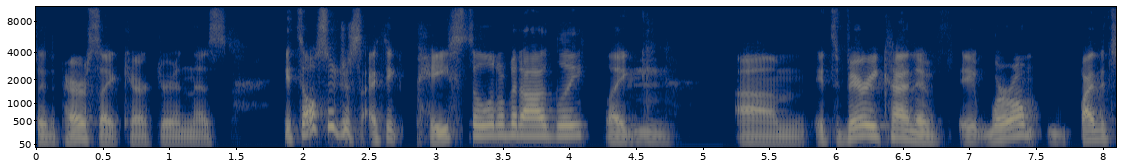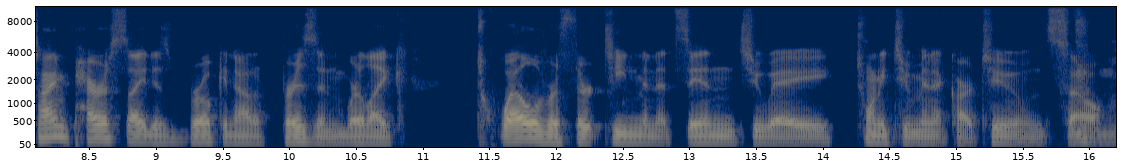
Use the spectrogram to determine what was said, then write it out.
the parasite character in this, it's also just I think paced a little bit oddly. Like mm um it's very kind of it, we're all by the time parasite is broken out of prison we're like 12 or 13 minutes into a 22 minute cartoon. So mm-hmm.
